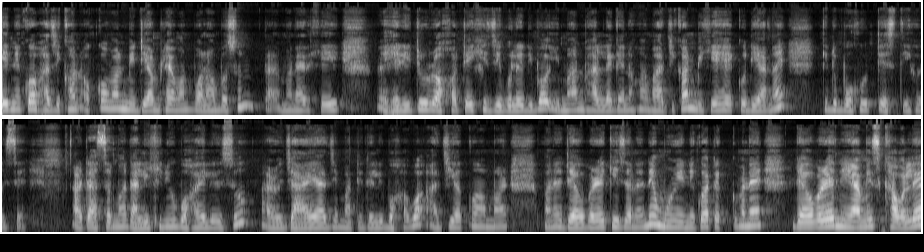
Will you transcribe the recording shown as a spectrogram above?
এনেকুৱা ভাজিখন অকণমান মিডিয়াম ফ্লেমত বনাবচোন মানে সেই হেৰিটোৰ ৰসতেই সিজিবলৈ দিব ইমান ভাল লাগে নহয় ভাজিখন বিশেষ একো দিয়া নাই কিন্তু বহুত টেষ্টি হৈছে। আৰু তাৰপিছত মই দালিখিনিও বহাই লৈছোঁ আৰু জায়ে আজি মাটি দালি বহাব। আজি আকৌ আমাৰ মানে দেওবাৰে কি জানেনে, মোৰ এনেকুৱা মানে দেওবাৰে নিৰামিষ খাবলৈ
